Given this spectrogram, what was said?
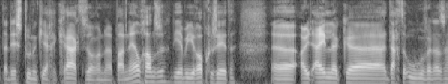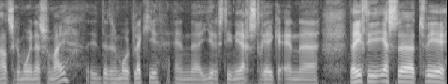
dat is toen een keer gekraakt door een paar nijlganzen. Die hebben hierop gezeten. Uiteindelijk eh, dachten oeh, dat is een hartstikke mooi nest voor mij. Dit is een mooi plekje. En hier is hij neergestreken. En daar heeft hij de eerste twee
